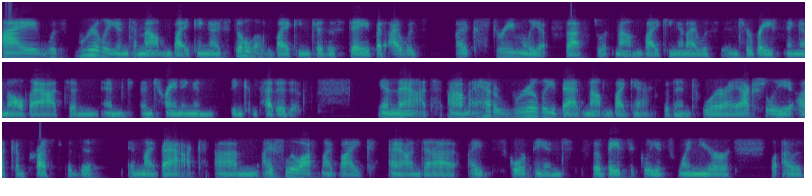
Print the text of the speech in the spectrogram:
I was really into mountain biking. I still love biking to this day, but I was extremely obsessed with mountain biking and I was into racing and all that and and and training and being competitive in that. Um, I had a really bad mountain bike accident where I actually uh, compressed the disc in my back. Um, I flew off my bike and uh, I scorpioned. So basically, it's when you're I was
